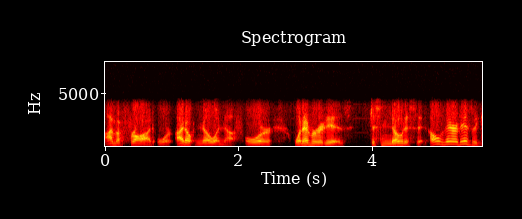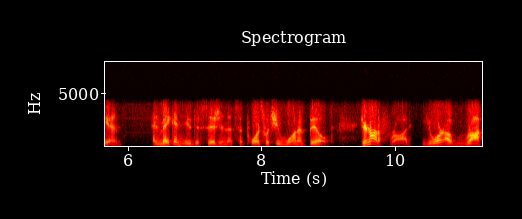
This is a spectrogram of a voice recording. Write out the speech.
I'm a fraud, or I don't know enough, or whatever it is. Just notice it. Oh, there it is again. And make a new decision that supports what you want to build. You're not a fraud. You're a rock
